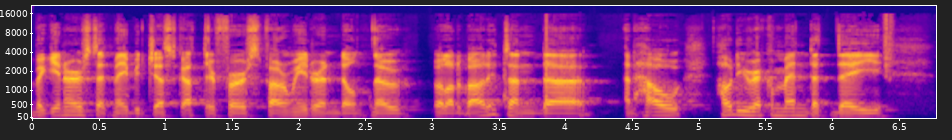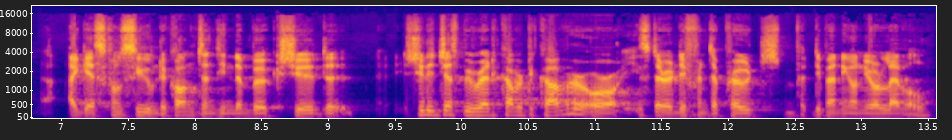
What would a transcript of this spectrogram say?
beginners that maybe just got their first power meter and don't know a lot about it? And uh, and how how do you recommend that they, I guess, consume the content in the book? Should should it just be read cover to cover, or is there a different approach depending on your level?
